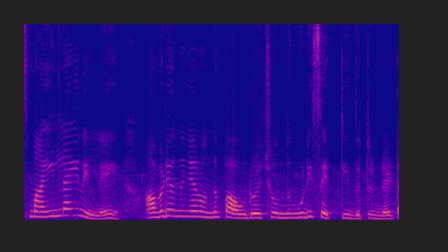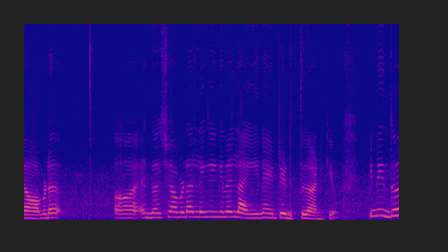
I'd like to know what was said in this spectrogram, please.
സ്മൈൽ ലൈൻ ഇല്ലേ അവിടെ ഒന്ന് ഞാൻ ഒന്ന് പൗഡർ വെച്ച് ഒന്നും കൂടി സെറ്റ് ചെയ്തിട്ടുണ്ട് കേട്ടോ. അവിടെ എന്താ വെച്ചാൽ അവിടെ അല്ലെങ്കിൽ ഇങ്ങനെ ലൈനായിട്ട് എടുത്ത് കാണിക്കും. പിന്നെ ഇത്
